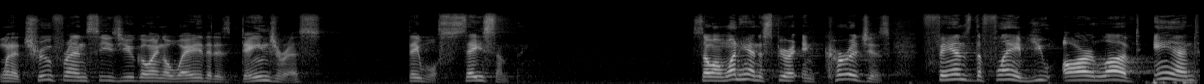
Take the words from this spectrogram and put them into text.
When a true friend sees you going a way that is dangerous, they will say something. So, on one hand, the Spirit encourages, fans the flame. You are loved. And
